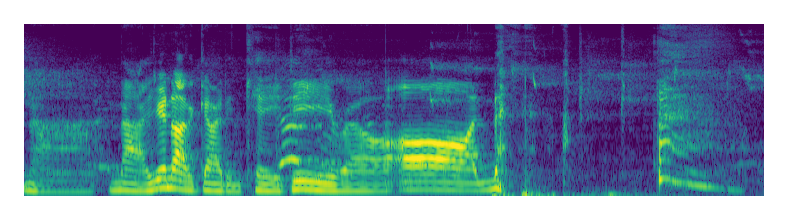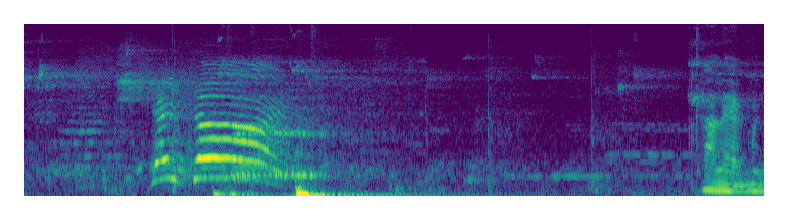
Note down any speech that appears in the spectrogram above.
Nah, nah, you're not guarding KD, bro. Oh, no. Game time. คาแลนมึง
